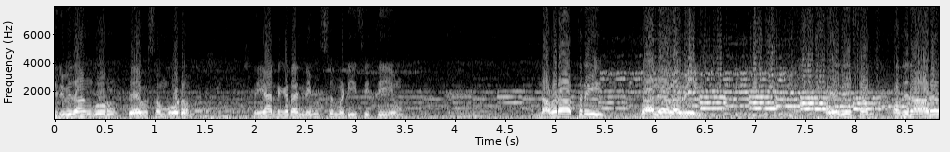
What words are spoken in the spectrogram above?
തിരുവിതാംകൂർ ദേവസ്വം ബോർഡും നെയ്യാറ്റിൻകര നിംസ് മെഡിസിറ്റിയും നവരാത്രി കാലയളവിൽ ഏകദേശം പതിനാറ്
